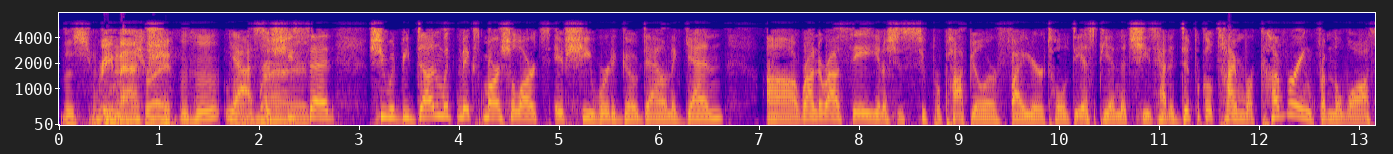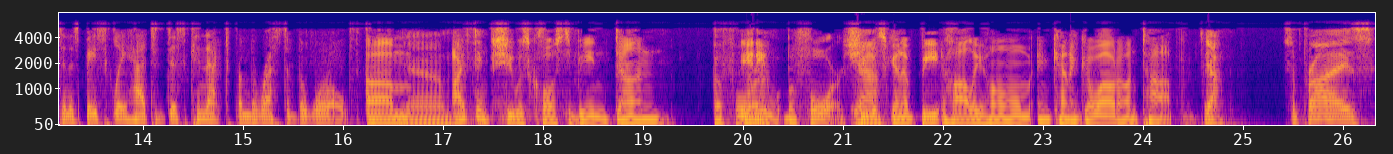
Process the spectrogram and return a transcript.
this rematch, Rematch? right? Mm-hmm. Yeah, so she said she would be done with mixed martial arts if she were to go down again. Uh, Ronda Rousey, you know, she's a super popular fighter, told ESPN that she's had a difficult time recovering from the loss and has basically had to disconnect from the rest of the world. Um, Yeah. I think she was close to being done Before. any before. She Yeah. was going to beat Holly Holm and kind of go out on top. Yeah. Surprise.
